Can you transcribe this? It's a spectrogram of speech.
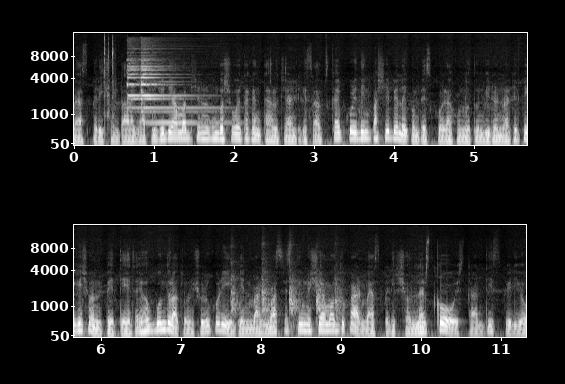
ম্যাচ প্রেডিকশন তার আগে আপনি যদি আমাদের নতুন দর্শক হয়ে থাকেন, তাহলে চ্যানেলটিকে সাবস্ক্রাইব করে দিন। পাশে বেল আইকন প্রেস করে রাখুন নতুন ভিডিও নোটিফিকেশন পেতে। যাই হোক বন্ধুরা, চলুন শুরু করি। ডেনমার্ক ভার্সেস তিউনিশিয়ার মধ্যকার match prediction let's go start this video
